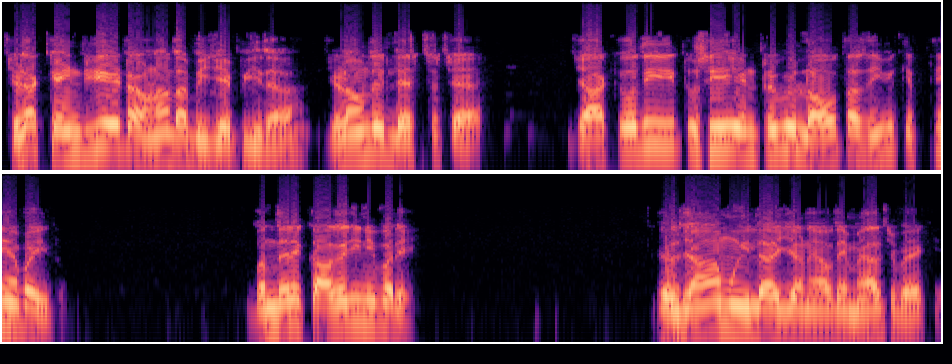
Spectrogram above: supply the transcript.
ਜਿਹੜਾ ਕੈਂਡੀਡੇਟ ਆ ਉਹਨਾਂ ਦਾ ਬੀਜੇਪੀ ਦਾ, ਜਿਹੜਾ ਉਹਦੀ ਲਿਸਟ 'ਚ ਹੈ, ਜਾ ਕੇ ਉਹਦੀ ਤੁਸੀਂ ਇੰਟਰਵਿਊ ਲਾਓ ਤਾਂ ਸੀ ਵੀ ਕਿੱਥੇ ਆ ਭਾਈ ਤੂੰ। ਬੰਦੇ ਨੇ ਕਾਗਜ਼ ਹੀ ਨਹੀਂ ਭਰੇ। ਇਲਜ਼ਾਮ ਹੀ ਲਾਈ ਜਾਣੇ ਆਪਦੇ ਮਹਿਲ 'ਚ ਬਹਿ ਕੇ।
